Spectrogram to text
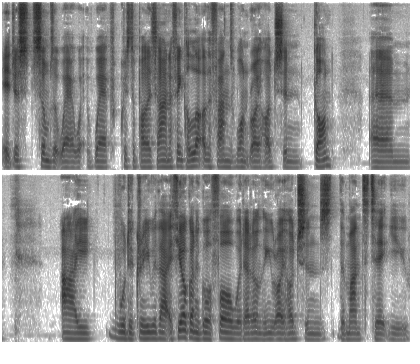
it just sums up where where Crystal Palace are, and I think a lot of the fans want Roy Hodgson gone. Um, I would agree with that. If you're going to go forward, I don't think Roy Hodgson's the man to take you,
